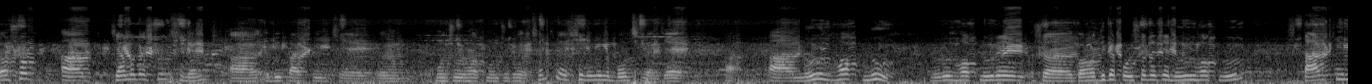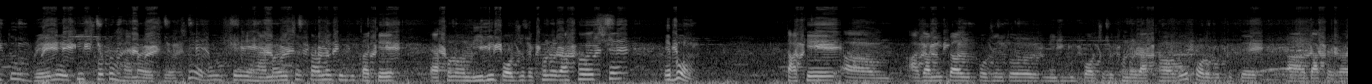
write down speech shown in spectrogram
দর্শক যেমনটা শুনছিলেন এবি পার্টির যে মঞ্জুর হক মঞ্জুর হয়েছেন কিন্তু বলছিলেন যে নুরুল হক নূর নুরুল হক নূরের আহ, গণ অধিকার পরিষদের যে নুরুল হক নূর তার কিন্তু ব্রেনে একটি ছোট হ্যামারেজ হয়েছে এবং সেই হ্যামারেজের কারণে কিন্তু তাকে এখনও নিবিড় পর্যবেক্ষণে রাখা হয়েছে এবং তাকে আগামীকাল পর্যন্ত নিবিড় পর্যবেক্ষণে রাখা হবে। পরবর্তীতে ডাক্তাররা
